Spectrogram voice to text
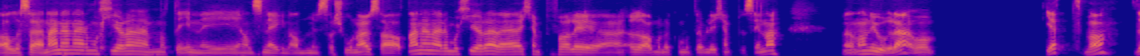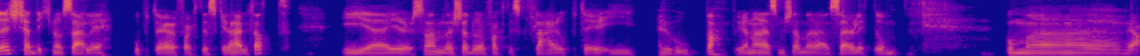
Alle sa nei, nei, nei, du må ikke gjøre det. Jeg måtte inn i hans egen administrasjon òg sa at nei, nei, nei, du må ikke gjøre det, det er kjempefarlig. Araberne kommer til å bli kjempesinna. Men han gjorde det, og gjett hva? Det skjedde ikke noe særlig opptøyer faktisk i det hele tatt i uh, Jerusalem. Det skjedde faktisk flere opptøyer i Europa pga. det som skjedde. Det sier jo litt om om uh, ja,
